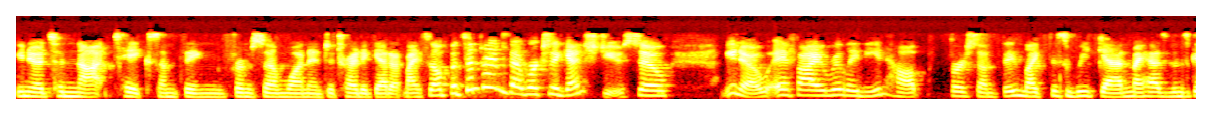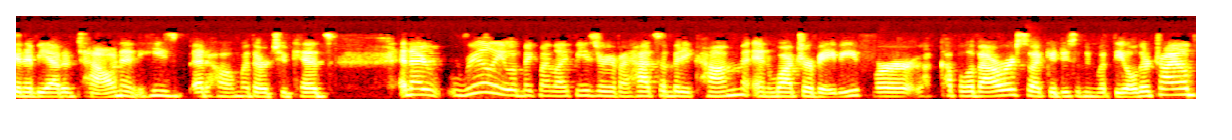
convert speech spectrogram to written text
you know, to not take something from someone and to try to get it myself. But sometimes that works against you. So, you know, if I really need help for something like this weekend, my husband's going to be out of town and he's at home with our two kids. And I really would make my life easier if I had somebody come and watch our baby for a couple of hours so I could do something with the older child.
